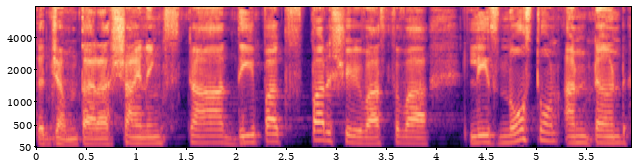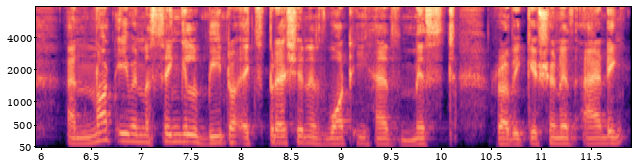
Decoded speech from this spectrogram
The Jamtara shining star Deepak Sparsh Shrivastava leaves no stone unturned, and not even a single beat or expression is what he has missed. Ravi Kishan is adding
